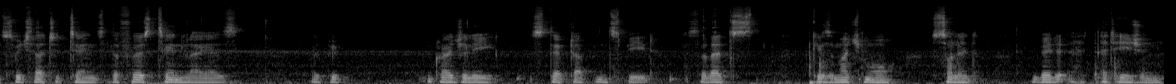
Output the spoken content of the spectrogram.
switch that to 10 so the first 10 layers would be gradually stepped up in speed. So that gives a much more solid bed adhesion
